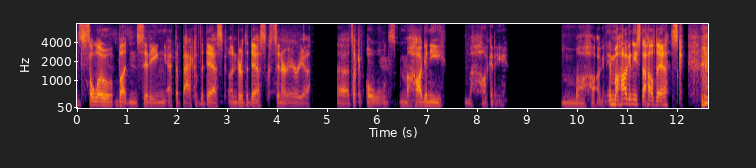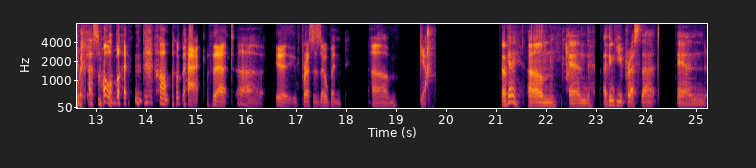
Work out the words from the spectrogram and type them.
solo button sitting at the back of the desk, under the desk center area. Uh, it's like an old mahogany, mahogany, mahogany, mahogany style desk with a small button on the back that uh, presses open. Um, yeah. Okay. Um, and I think you press that. And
